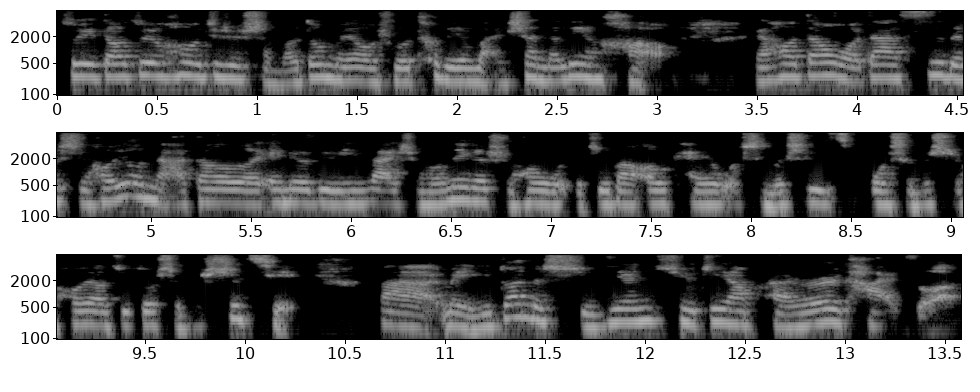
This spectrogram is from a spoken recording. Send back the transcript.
所以到最后就是什么都没有说特别完善的练好。然后当我大四的时候又拿到了 interview invite 时候，那个时候我就知道 OK，我什么事我什么时候要去做什么事情，把每一段的时间去这样 prioritize 了，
